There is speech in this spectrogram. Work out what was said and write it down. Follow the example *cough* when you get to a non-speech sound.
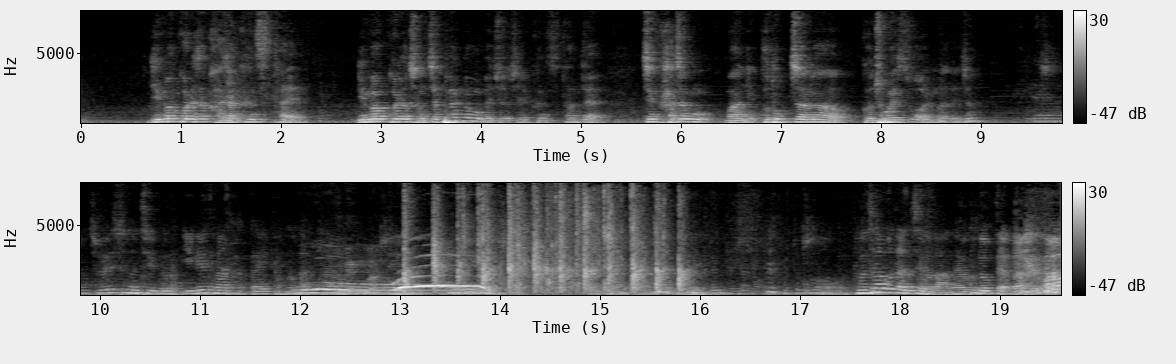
리만콜에서 가장 큰 스타예요. 리만콜의 전체 800만 매출이 제일 큰 스타인데 지금 가장 많이 구독자나 그 조회수가 얼마나 되죠? 지금 조회수는 지금 200만 가까이 된것 오. 같아요. 어, 본사보다도 제가 많아요 구독자가. 네, 그거는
